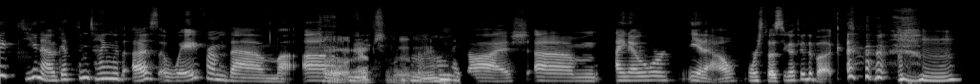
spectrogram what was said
like you know, get some time with us away from them. Oh, Um, absolutely. oh my gosh, um, I know we're you know we're supposed to go through the book, Mhm.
